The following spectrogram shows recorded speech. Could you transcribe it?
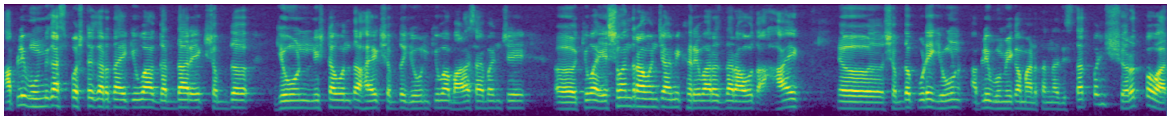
आपली भूमिका स्पष्ट करताय किंवा गद्दार एक शब्द घेऊन निष्ठावंत हा एक शब्द घेऊन किंवा बाळासाहेबांचे किंवा यशवंतरावांचे आम्ही खरे वारसदार आहोत हा एक शब्द पुढे घेऊन आपली भूमिका मांडताना दिसतात. पण शरद पवार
